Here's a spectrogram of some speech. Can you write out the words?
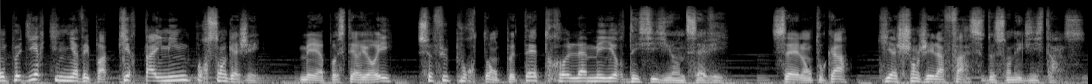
on peut dire qu'il n'y avait pas pire timing pour s'engager. Mais a posteriori, ce fut pourtant peut-être la meilleure décision de sa vie. Celle, en tout cas, qui a changé la face de son existence.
